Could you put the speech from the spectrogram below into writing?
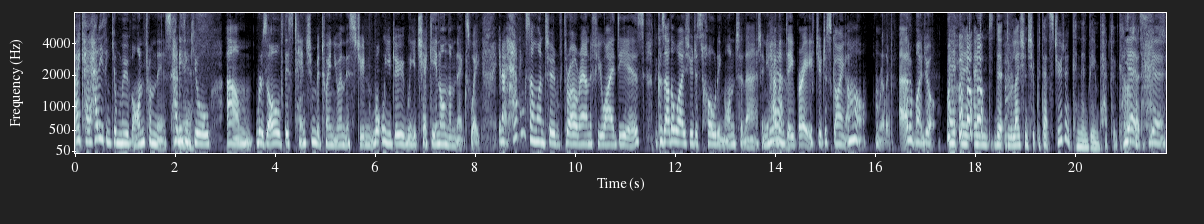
Okay, how do you think you'll move on from this? How do you think you'll um, resolve this tension between you and this student? What will you do? Will you check in on them next week? You know, having someone to throw around a few ideas because otherwise you're just holding on to that and you haven't debriefed. You're just going, oh, I'm really bad at my job. and, and, and the, the relationship with that student can then be impacted, can't yes, it? Yes, yeah.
